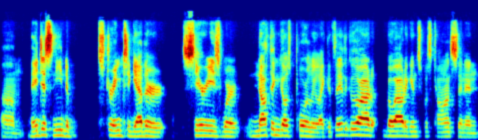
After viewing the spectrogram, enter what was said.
Um, they just need to string together series where nothing goes poorly. Like if they go out go out against Wisconsin and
